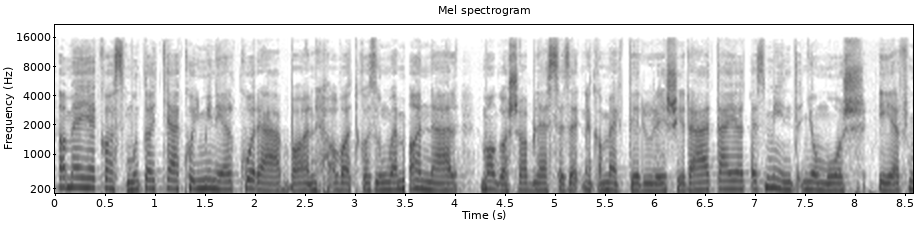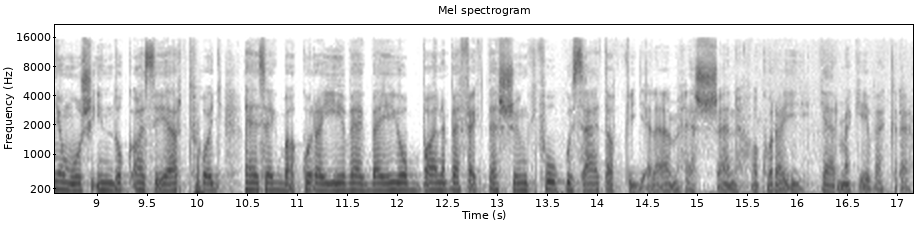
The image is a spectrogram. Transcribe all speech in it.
amelyek azt mutatják, hogy minél korábban avatkozunk be, annál magasabb lesz ezeknek a megtérülési rátája. Ez mind nyomós érv, nyomós indok azért, hogy ezekbe a korai években jobban befektessünk fókuszáltabb figyelem essen a korai gyermekévekre.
